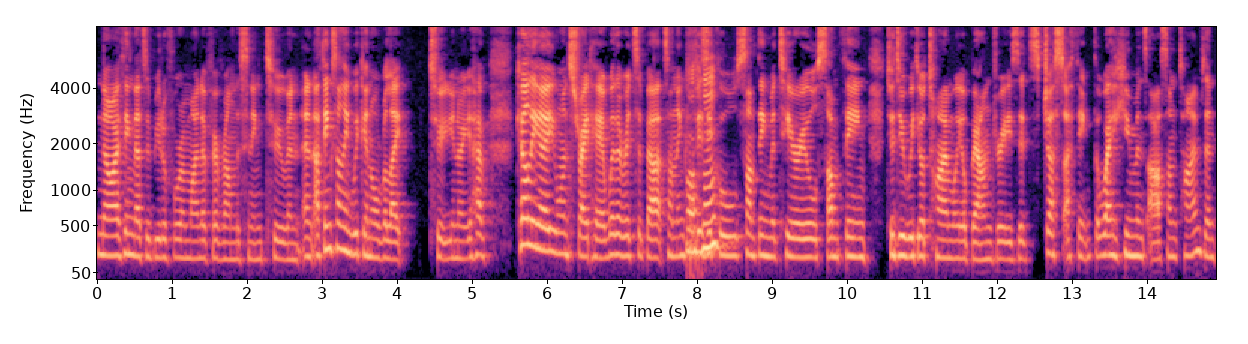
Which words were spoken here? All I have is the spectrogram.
No, I think that's a beautiful reminder for everyone listening too, and and I think something we can all relate too. You know, you have curly hair, you want straight hair, whether it's about something uh-huh. physical, something material, something to do with your time or your boundaries. It's just, I think, the way humans are sometimes. And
